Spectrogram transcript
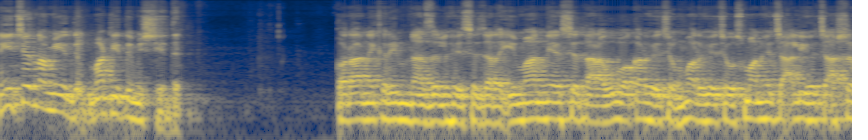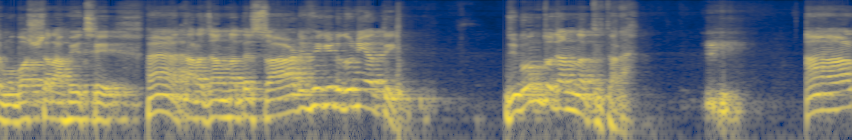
নিচে নামিয়ে দেন, মাটিতে মিশিয়ে দেন। কোরআনে করিম নাজেল হয়েছে, যারা ইমান নিয়ে এসেছে তারা আবু বকর হয়েছে, উমর হয়েছে, উসমান হয়েছে, আলী হয়েছে আশরে মুবাসরা হয়েছে। হ্যাঁ তারা জান্নাতের সার্টিফিকেট দুনিয়াতে জীবন্ত জান্নাতি তারা। আর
